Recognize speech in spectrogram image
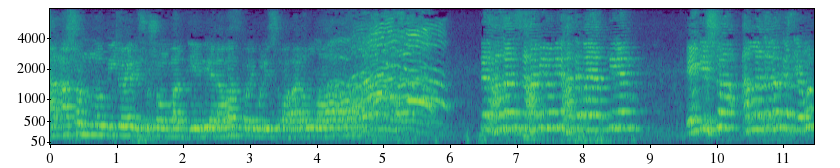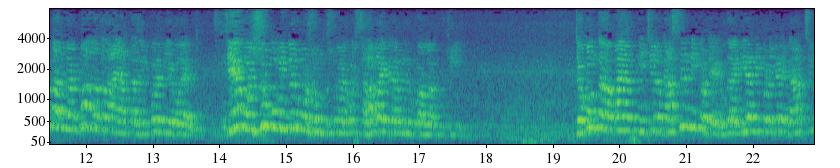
আর আসন্ন বিজয়ের সুসংবাদ দিয়ে দিলেন আওয়াজ করে বলি দেড় হাজার সাহাবী নবীর হাতে বায়াত নিলেন এই দৃশ্য আল্লাহ তাআলার কাছে এমন ভালো লাগল আল্লাহ তাআলা আয়াত নাযিল করে দিয়ে বলেন, যে ওইসব মুমিনদের উপর সন্তুষ্ট হয়, ওই সাহাবায়ে কেরামদের উপর আল্লাহ খুশি। যখন তারা বায়াত নিয়েছিল, গাছের নিকটে উদাইবিয়ার নিকটে গাছ ছিল,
